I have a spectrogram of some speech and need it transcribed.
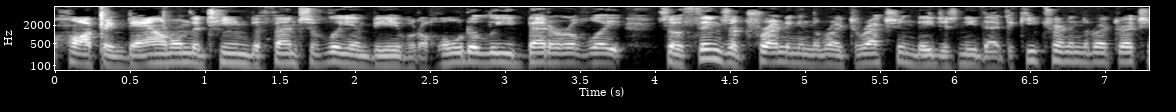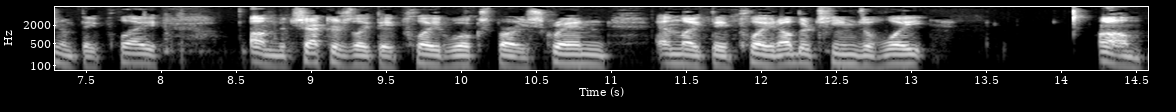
harping down on the team defensively and be able to hold a lead better of late. So things are trending in the right direction. They just need that to keep trending in the right direction. If they play um the checkers like they played Wilkes-Barre Scranton and like they played other teams of late um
